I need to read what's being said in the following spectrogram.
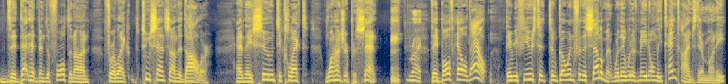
the debt had been defaulted on for like two cents on the dollar, and they sued to collect one hundred percent. Right. They both held out they refused to, to go in for the settlement where they would have made only 10 times their money.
